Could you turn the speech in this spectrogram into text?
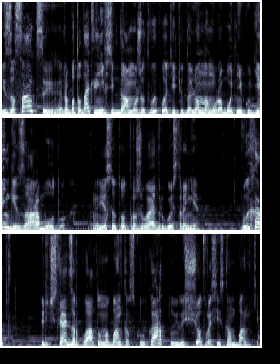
Из-за санкций работодатель не всегда может выплатить удаленному работнику деньги за работу, если тот проживает в другой стране. Выход – перечислять зарплату на банковскую карту или счет в российском банке.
